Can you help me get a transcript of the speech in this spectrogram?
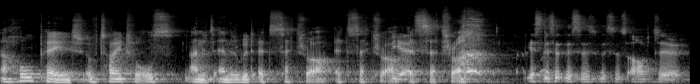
a whole page of titles and it ended with etc. etc. Etc. Yes, this is, this is this is after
